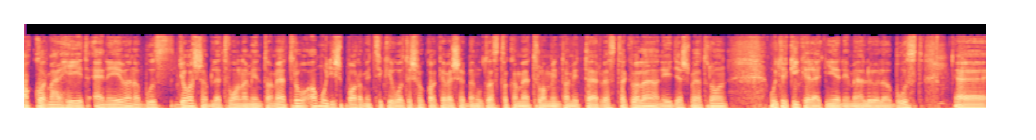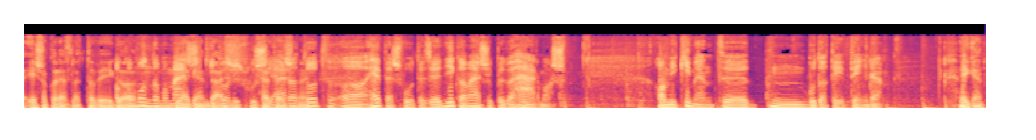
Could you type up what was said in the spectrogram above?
akkor már 7 en éven a busz gyorsabb lett volna, mint a metró. Amúgy is baromi ciki volt, és sokkal kevesebben utaztak a metrón, mint amit terveztek vele, a négyes metrón. Úgyhogy ki kellett nyírni mellőle a buszt, e, és akkor ez lett a vége. Akkor mondom a másik ikonikus hetesnek. járatot. A hetes volt az egyik, a másik pedig a hármas, ami kiment Budatétényre. Igen.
